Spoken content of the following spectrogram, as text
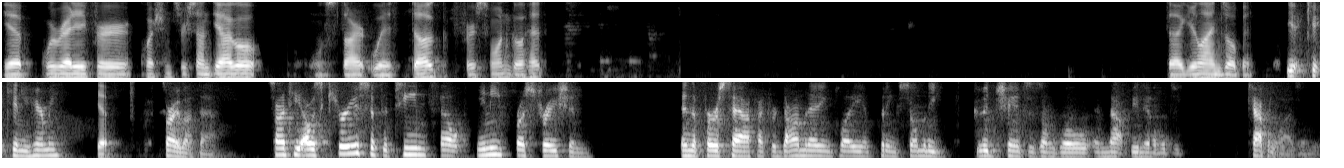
Yep, we're ready for questions for Santiago. We'll start with Doug. First one, go ahead. Doug, your line's open. Yeah, can, can you hear me? Yep. Sorry about that. Santi, I was curious if the team felt any frustration in the first half after dominating play and putting so many good chances on goal and not being able to capitalize on them.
